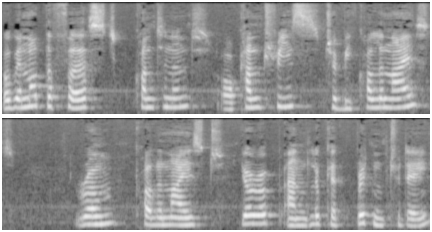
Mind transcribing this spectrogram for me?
But we're not the first continent or countries to be colonized. Rome colonized Europe and look at Britain today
